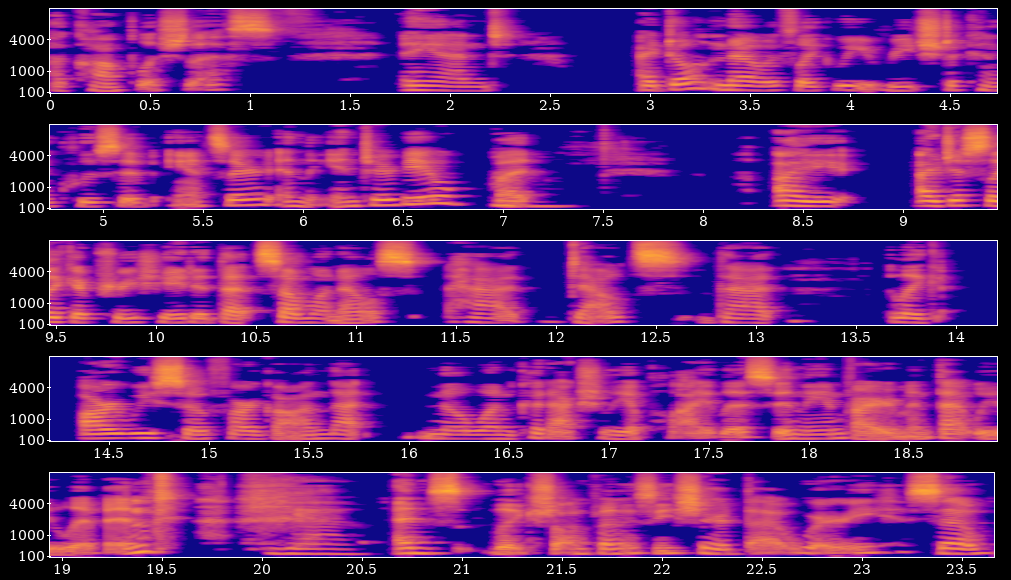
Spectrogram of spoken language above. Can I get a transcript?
accomplish this? And I don't know if like we reached a conclusive answer in the interview, but mm-hmm. I I just like appreciated that someone else had doubts that like are we so far gone that no one could actually apply this in the environment that we live in? Yeah. and like Sean Fennessy shared that worry. So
